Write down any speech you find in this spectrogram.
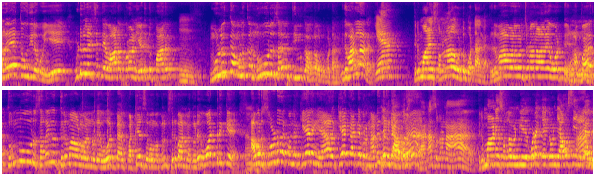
அதே தொகுதியில போய் விடுதலை சிறுத்தை வாடப்புறம் நீ எடுத்து பாரு. முழுக்க முழுக்க நூறு சதவீதம் திமுக தான் ஓட்டு போட்டாங்க. இது வரலாறு. ஏன்? திருமாவளவன் சொன்னாலும் ஓட்டு போட்டாங்க. திருமாவளவன் சொன்னனாலே ஓட்டு. அப்ப தொண்ணூறு சதவீதம் திருமாவளவனுடைய ஓட் பேங்க் பட்டியல் சமூக மக்களும் சிறுபான்மை மக்களுடைய ஓட்டு இருக்கு. அவர் சொல்றத கொஞ்சம் கேளுங்க. அது கேட்காட்டி அப்புறம் நடுங்க அவர் என்ன சொல்றேன்னா திருமானே சொல்ல வேண்டியது கூட கேட்க வேண்டிய அவசியம் கிடையாது.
